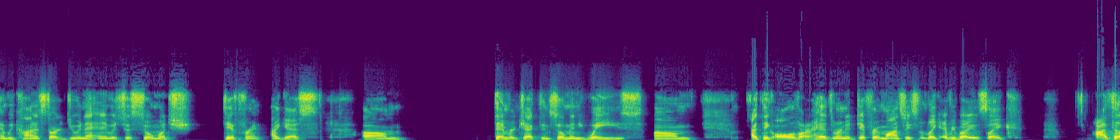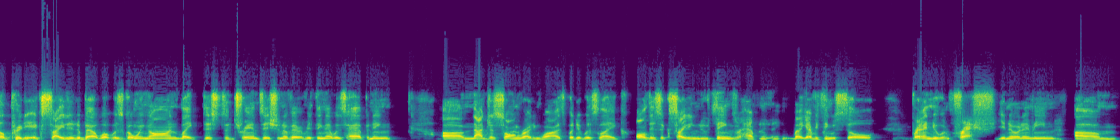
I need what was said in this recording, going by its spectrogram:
and we kind of started doing that, and it was just so much different, I guess. Um, than reject in so many ways. Um, I think all of our heads were in a different mindset. space. Like everybody was like, I felt pretty excited about what was going on, like this the transition of everything that was happening. Um, not just songwriting wise, but it was like all these exciting new things were happening. Like everything was still brand new and fresh. You know what I mean? Um,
